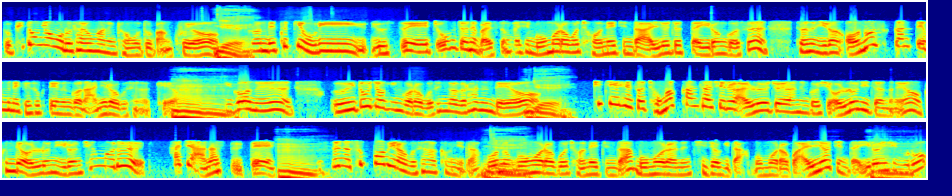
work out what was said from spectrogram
또 피동형으로 사용하는 경우도 많고요. 예. 그런데 특히 우리 뉴스에 조금 전에 말씀하신 뭐뭐라고 전해진다, 알려졌다 이런 것은 저는 이런 언어 습관 때문에 계속되는 건 아니라고 생각해요. 음. 이거는 의도적인 거라고 생각을 하는데요. 예. 취재해서 정확한 사실을 알려줘야 하는 것이 언론이잖아요. 근데 언론이 이런 책무를 하지 않았을 때 음. 쓰는 수법이라고 생각합니다. 뭐는 예. 뭐뭐라고 전해진다, 뭐뭐라는 지적이다, 뭐뭐라고 알려진다 이런 음. 식으로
